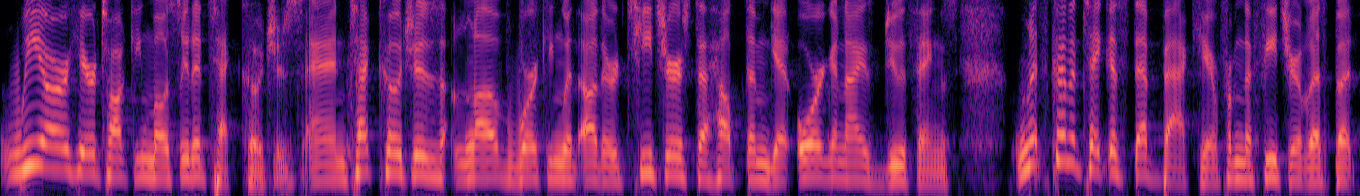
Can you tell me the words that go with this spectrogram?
we are here talking mostly to tech coaches, and tech coaches love working with other teachers to help them get organized, do things. Let's kind of take a step back here from the feature list. But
